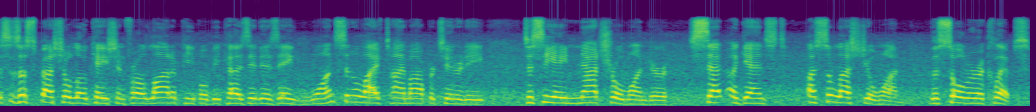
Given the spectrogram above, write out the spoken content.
This is a special location for a lot of people because it is a once in a lifetime opportunity to see a natural wonder set against a celestial one, the solar eclipse.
